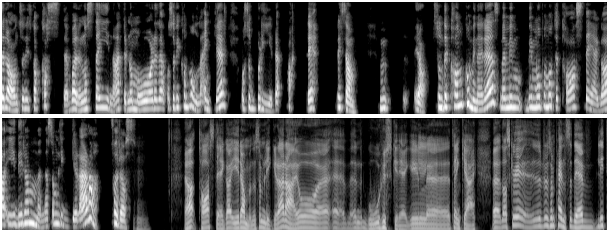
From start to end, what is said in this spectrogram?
eller annet så vi skal kaste bare noen steiner etter noen mål. Eller, og så vi kan holde det enkelt, og så blir det artig, liksom. Ja, Så det kan kombineres, men vi, vi må på en måte ta stega i de rammene som ligger der da, for oss. Mm. Ja, ta stega i rammene som ligger der, er jo eh, en god huskeregel, eh, tenker jeg. Eh, da skal vi liksom pense det litt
